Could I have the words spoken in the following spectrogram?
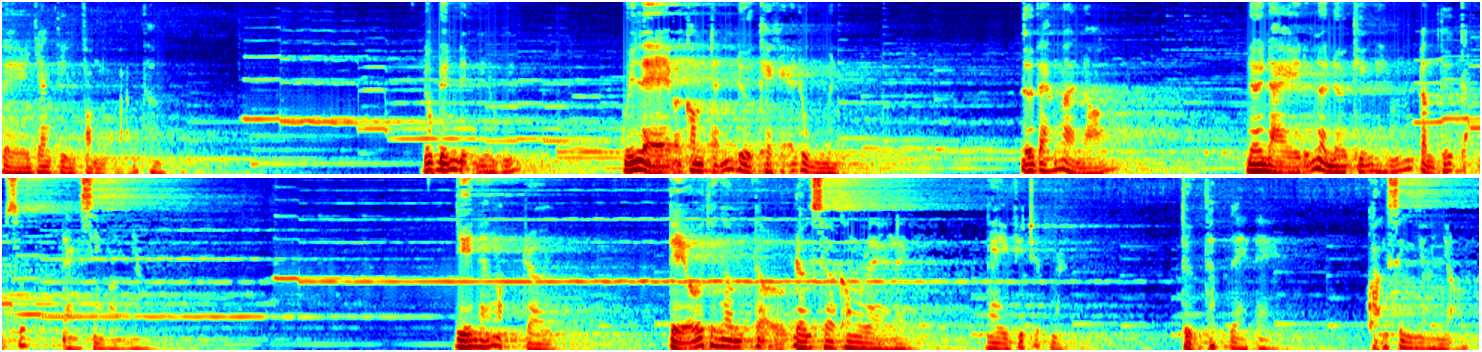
về gian tiền phòng của bản thân. Lúc đến điểm núi Quý lệ vẫn không tránh được khe khẽ rùng mình. Đối với mà nói, Nơi này đúng là nơi khiến hắn tâm tư cảm xúc đang xen vào nhau. Dưới nắng mặt trời, Tiểu thiên âm tự đơn sơ không lè lè, Ngay phía trước mặt Tường thấp lè tè, Khoảng sinh nhỏ nhỏ.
